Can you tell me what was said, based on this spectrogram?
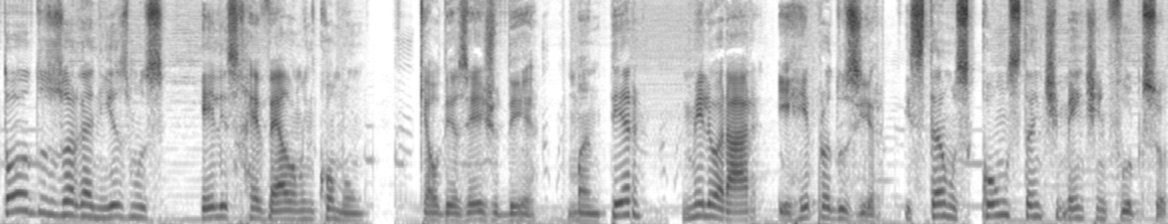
todos os organismos eles revelam em comum, que é o desejo de manter, melhorar e reproduzir. Estamos constantemente em fluxo,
